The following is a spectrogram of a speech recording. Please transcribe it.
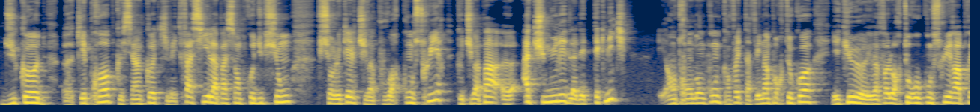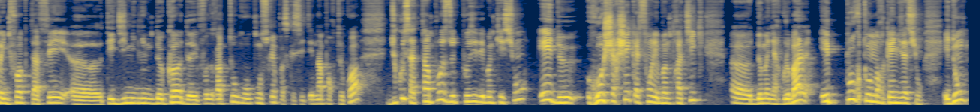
du code euh, qui est propre, que c'est un code qui va être facile à passer en production, sur lequel tu vas pouvoir construire, que tu vas pas euh, accumuler de la dette technique, en te rendant compte qu'en fait, tu as fait n'importe quoi et qu'il euh, il va falloir tout reconstruire après, une fois que tu as fait euh, tes 10 000 lignes de code, il faudra tout reconstruire parce que c'était n'importe quoi. Du coup, ça t'impose de te poser des bonnes questions et de rechercher quelles sont les bonnes pratiques euh, de manière globale et pour ton organisation. Et donc,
